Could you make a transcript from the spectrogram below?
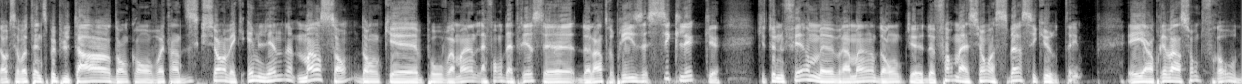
Donc ça va être un petit peu plus tard. Donc on va être en discussion avec Emeline Manson, donc euh, pour vraiment la fondatrice euh, de l'entreprise Cyclic, qui est une firme euh, vraiment donc de formation en cybersécurité et en prévention de fraude.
